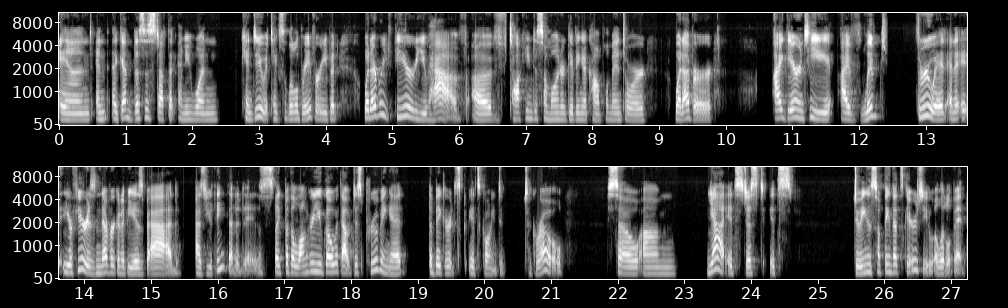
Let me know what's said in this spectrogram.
And and again, this is stuff that anyone can do. It takes a little bravery, but whatever fear you have of talking to someone or giving a compliment or whatever, I guarantee I've lived through it and it, your fear is never going to be as bad as you think that it is. Like but the longer you go without disproving it the bigger it's it's going to to grow. So um yeah it's just it's doing something that scares you a little bit.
